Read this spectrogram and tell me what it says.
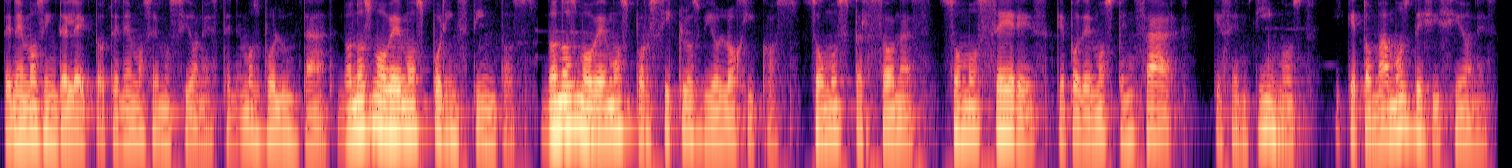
tenemos intelecto, tenemos emociones, tenemos voluntad. No nos movemos por instintos, no nos movemos por ciclos biológicos. Somos personas, somos seres que podemos pensar, que sentimos y que tomamos decisiones.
